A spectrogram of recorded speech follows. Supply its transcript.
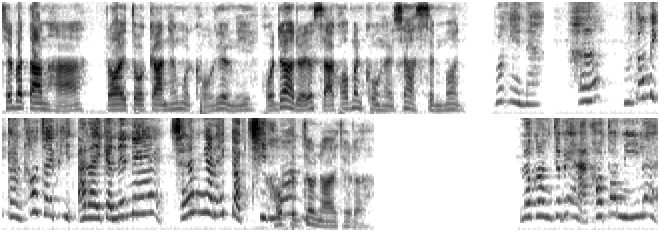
ฉันมาตามหารอยตัวการทั้งหมดของเรื่องนี้หัวหน้าโดยรักษาความมั่นคงแห่งชาติเซมมอน ว่าไงนะฮะมันต้องมี การเข้าใจผิดอะไรกันแน่ๆ ฉันทำงานให้กับชินเขามอเป็นนเจ้านายเธอเหรอเรากำลังจะไปหาเขาตอนนี้แหละ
